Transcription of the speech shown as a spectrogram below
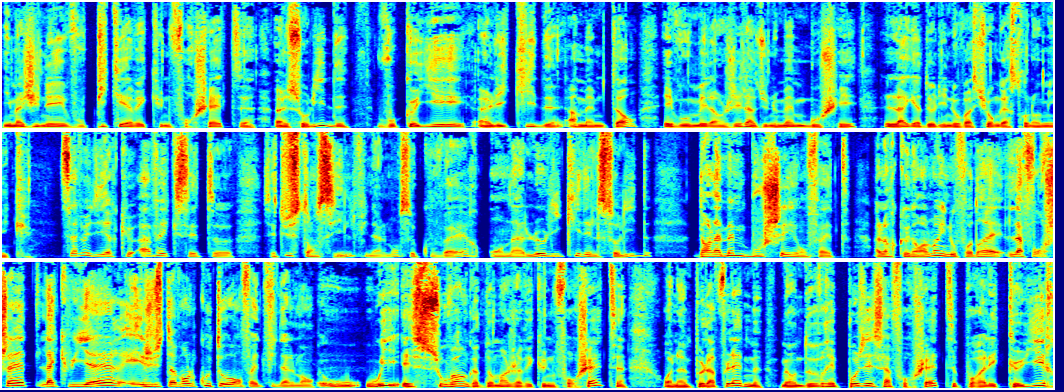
Imaginez, vous piquez avec une fourchette un solide, vous cueillez un liquide en même temps et vous mélangez dans une même bouchée. Là, il y a de l'innovation gastronomique. Ça veut dire qu'avec cette, euh, cet ustensile, finalement, ce couvert, on a le liquide et le solide dans la même bouchée, en fait. Alors que normalement, il nous faudrait la fourchette, la cuillère et juste avant le couteau, en fait, finalement. Oui, et souvent quand on mange avec une fourchette, on a un peu la flemme, mais on devrait poser sa fourchette pour aller cueillir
